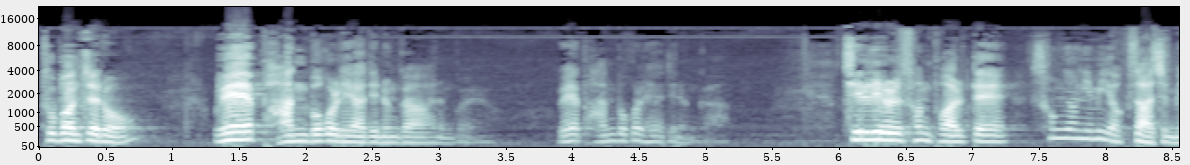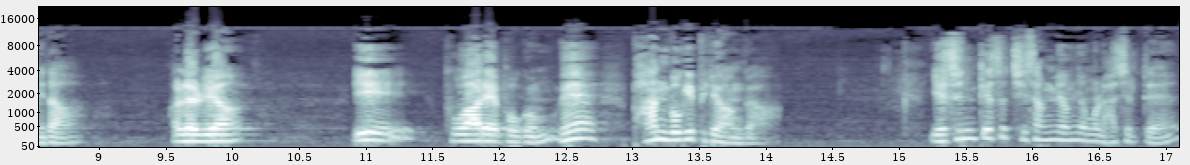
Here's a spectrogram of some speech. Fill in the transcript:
두 번째로 왜 반복을 해야 되는가 하는 거예요. 왜 반복을 해야 되는가? 진리를 선포할 때 성령님이 역사하십니다. 할렐루야. 이 부활의 복음, 왜 반복이 필요한가? 예수님께서 지상명령을 하실 때,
